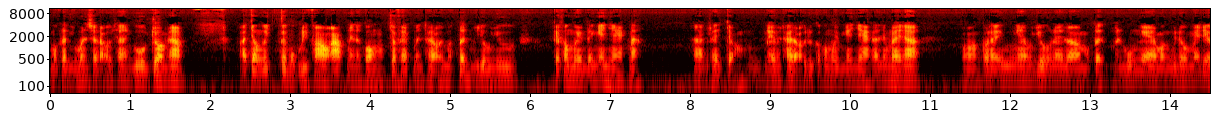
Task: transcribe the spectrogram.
mặc định của mình sẽ đổi sang Google Chrome ha ở trong cái cái mục default app này nó còn cho phép mình thay đổi mặc định. Ví dụ như cái phần mềm để nghe nhạc nè. À, có thể chọn để thay đổi được cái phần mềm nghe nhạc ở trong đây ha. Còn có thể nghe ví dụ đây là mặc định mình muốn nghe bằng video media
